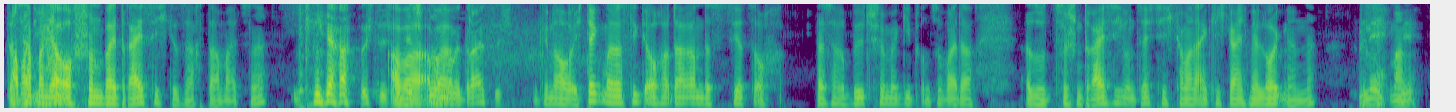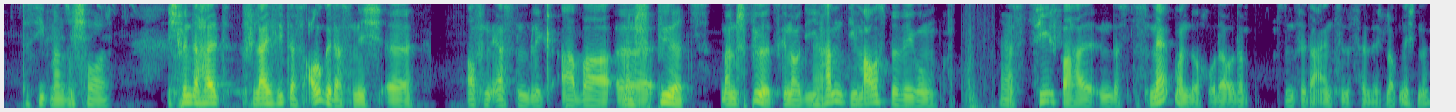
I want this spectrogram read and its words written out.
Das Aber hat die man ja Hand- auch schon bei 30 gesagt damals, ne? ja, richtig. Und Aber- jetzt spielen wir aber- mal mit 30. Genau, ich denke mal, das liegt auch daran, dass es jetzt auch bessere Bildschirme gibt und so weiter. Also zwischen 30 und 60 kann man eigentlich gar nicht mehr leugnen, ne? Das Nee, sieht man. Das sieht man sofort. Ich finde halt, vielleicht sieht das Auge das nicht äh, auf den ersten Blick, aber äh, Man spürt's. man spürt es, genau. Die Ja. Hand, die Mausbewegung, Ja. das Zielverhalten, das, das merkt man doch, oder? Oder sind wir da Einzelfälle? Ich glaube nicht, ne?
